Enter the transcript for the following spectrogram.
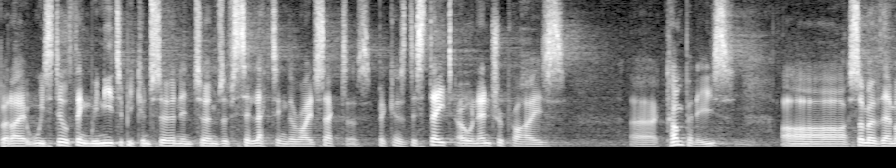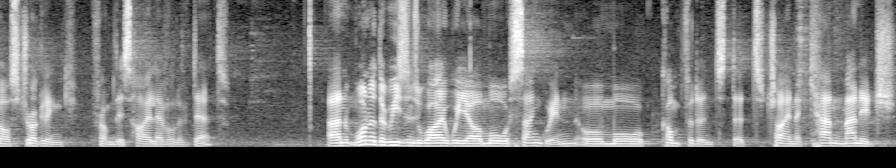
but I, we still think we need to be concerned in terms of selecting the right sectors, because the state-owned enterprise uh, companies, are, some of them are struggling from this high level of debt. And one of the reasons why we are more sanguine or more confident that China can manage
